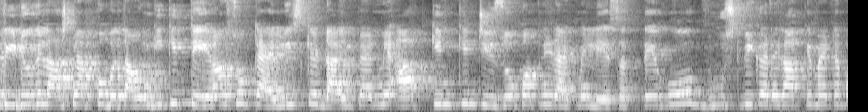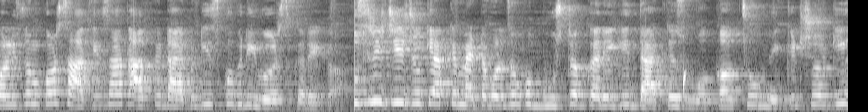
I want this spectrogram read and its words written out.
वीडियो के लास्ट में आपको बताऊँगी कि 1300 कैलोरीज के डाइट प्लान में आप किन किन चीज़ों को अपनी डाइट में ले सकते हो। बूस्ट भी करेगा आपके मेटाबॉलिज्म को और साथ ही साथ आपके डायबिटीज़ को भी रिवर्स करेगा। दूसरी चीज़ जो कि आपके मेटाबोलिज्म को बूस्टअप करेगी that is workout so make it sure की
